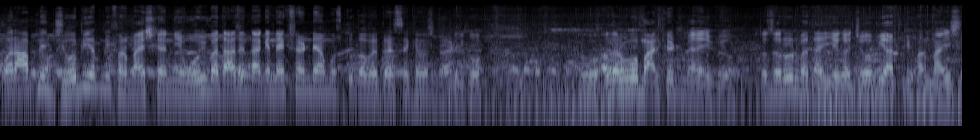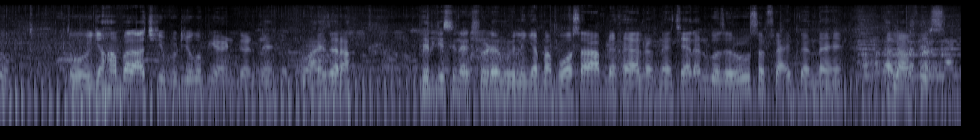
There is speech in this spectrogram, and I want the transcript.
और आपने जो भी अपनी फरमाइश करनी है, वो भी बता दें, ताकि नेक्स्ट संडे हम उसको कवर कर सकें, उस गाड़ी को। तो अगर वो मार्केट में आई भी हो तो ज़रूर बताइएगा, जो भी आपकी फरमाइश हो। तो यहाँ पर आज की वीडियो को भी एंड करते हैं। तो आएँ ज़रा। फिर किसी नेक्स्ट वीडियो में मिलेंगे। अपना बहुत सारा आपने ख्याल रखना है। चैनल को ज़रूर सब्सक्राइब करना है। अल्लाह हाफिज़।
